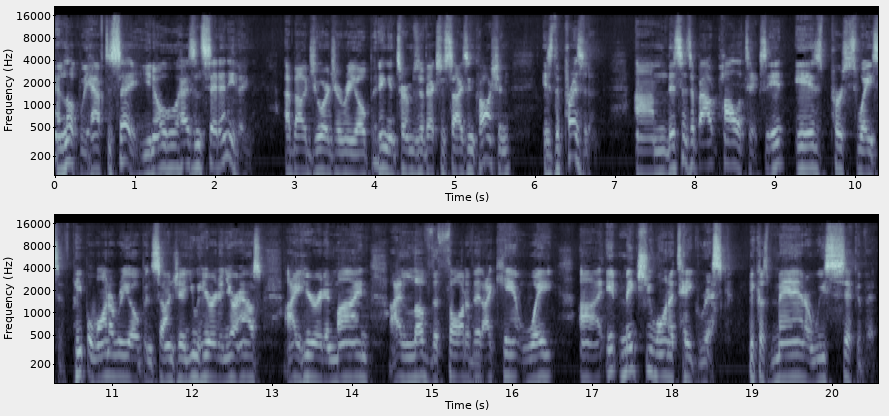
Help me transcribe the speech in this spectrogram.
And look, we have to say, you know who hasn't said anything about Georgia reopening in terms of exercising caution is the president. Um, this is about politics. It is persuasive. People want to reopen, Sanjay. You hear it in your house. I hear it in mine. I love the thought of it. I can't wait. Uh, it makes you want to take risk because, man, are we sick of it.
